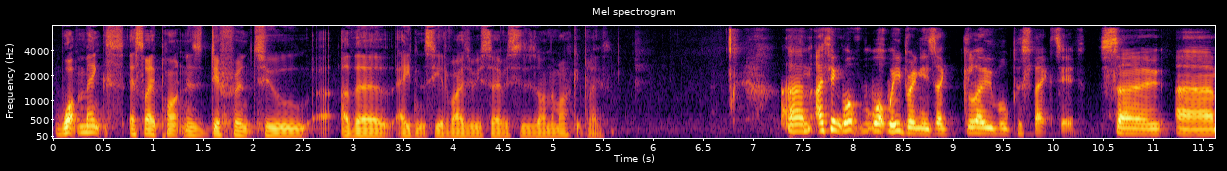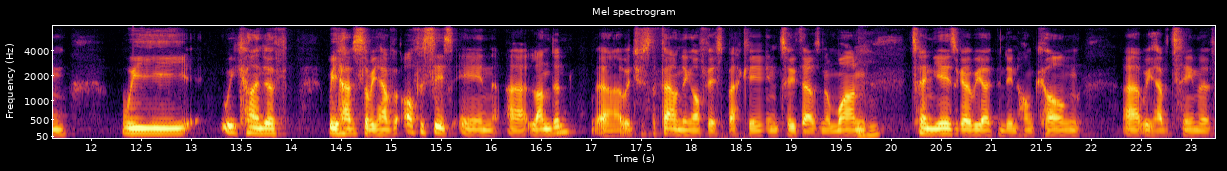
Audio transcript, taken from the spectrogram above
What makes SI Partners different to other agency advisory services on the marketplace? Um, I think what what we bring is a global perspective. So um, we we kind of we have so we have offices in uh, London, uh, which is the founding office back in 2001. Mm-hmm. Ten years ago, we opened in Hong Kong. Uh, we have a team of,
